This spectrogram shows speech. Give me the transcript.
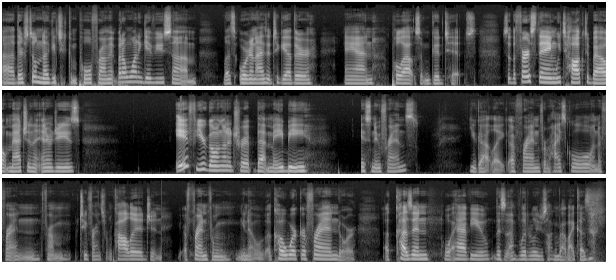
Uh, there's still nuggets you can pull from it, but I want to give you some. Let's organize it together and pull out some good tips. So, the first thing we talked about matching the energies. If you're going on a trip that maybe it's new friends, you got like a friend from high school and a friend from two friends from college and a friend from, you know, a coworker friend or a cousin, what have you. This I'm literally just talking about my cousins.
